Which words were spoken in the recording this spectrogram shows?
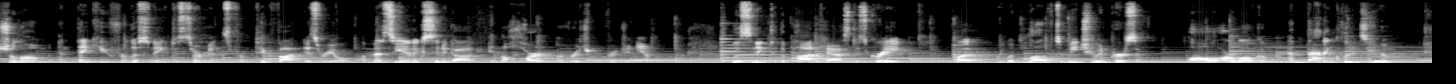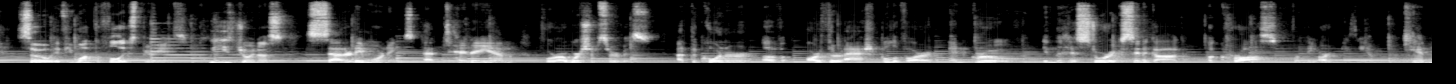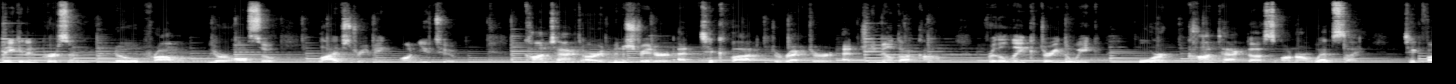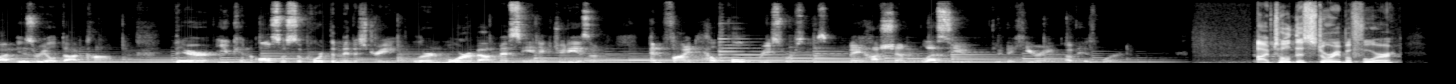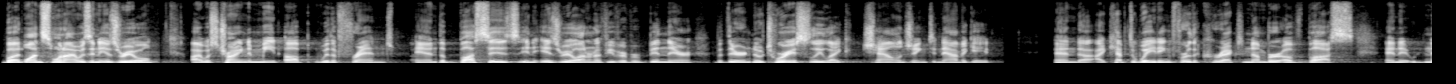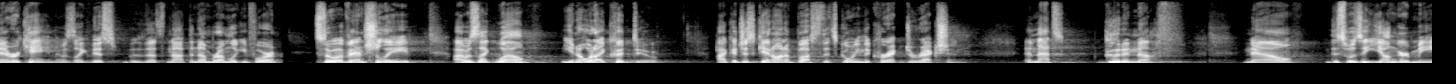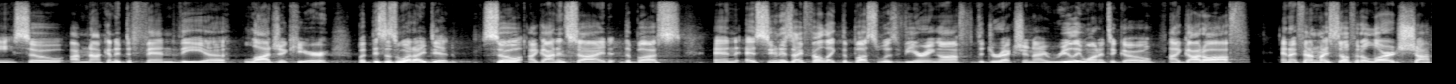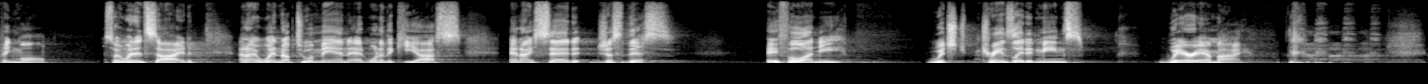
Shalom, and thank you for listening to sermons from Tikvat Israel, a Messianic synagogue in the heart of Richmond, Virginia. Listening to the podcast is great, but we would love to meet you in person. All are welcome, and that includes you. So, if you want the full experience, please join us Saturday mornings at 10 a.m. for our worship service at the corner of Arthur Ashe Boulevard and Grove in the historic synagogue across from the Art Museum. Can't make it in person? No problem. We are also live streaming on YouTube. Contact our administrator at tikvatdirector at gmail.com for the link during the week, or contact us on our website, tikvatisrael.com. There, you can also support the ministry, learn more about Messianic Judaism, and find helpful resources. May Hashem bless you through the hearing of His word. I've told this story before, but once when I was in Israel, I was trying to meet up with a friend. And the buses in Israel, I don't know if you've ever been there, but they're notoriously like challenging to navigate. And uh, I kept waiting for the correct number of bus, and it never came. It was like, this, that's not the number I'm looking for. So eventually, I was like, well, you know what I could do? I could just get on a bus that's going the correct direction, and that's good enough. Now, this was a younger me, so I'm not going to defend the uh, logic here, but this is what I did. So I got inside the bus, and as soon as I felt like the bus was veering off the direction I really wanted to go, I got off, and I found myself at a large shopping mall. So I went inside, and I went up to a man at one of the kiosks, and I said just this Eifo ani, which translated means, Where am I?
